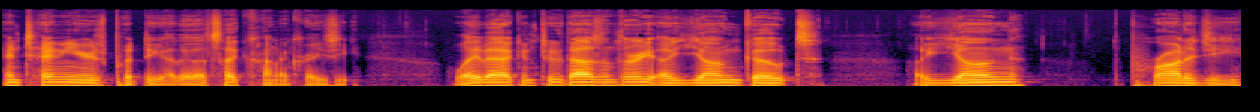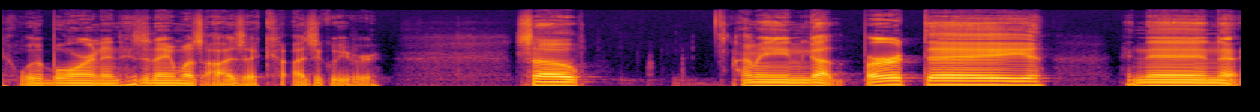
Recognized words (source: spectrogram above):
and 10 years put together. That's like kind of crazy. Way back in 2003, a young goat, a young prodigy was born, and his name was Isaac, Isaac Weaver. So, I mean, got birthday, and then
